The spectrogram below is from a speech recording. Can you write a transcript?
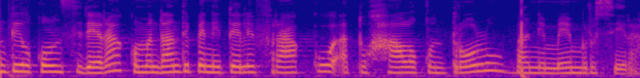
Fontil considera comandante penitele fraco atu halo controlo bane membro sira.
